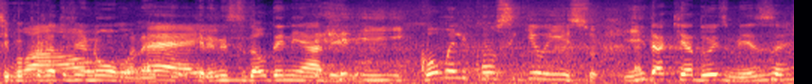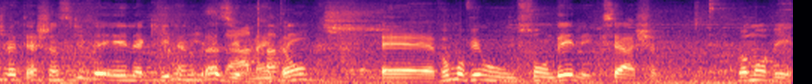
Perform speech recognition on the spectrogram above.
Tipo o projeto álcool. Genoma, né? É, Querendo estudar o DNA e, dele. e- e como ele conseguiu isso? E daqui a dois meses a gente vai ter a chance de ver ele aqui né, no Brasil, né? Então, Exatamente. é, vamos ver um som dele? O que você acha? Vamos ver.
